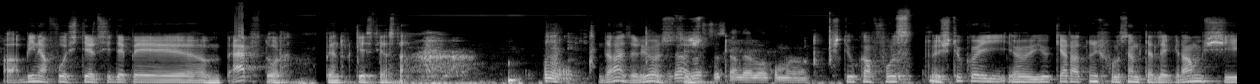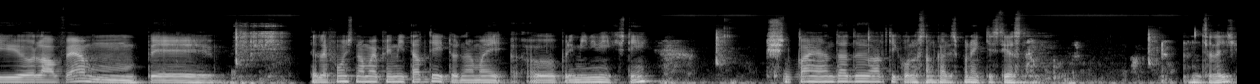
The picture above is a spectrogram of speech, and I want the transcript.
a, bine a fost șters și de pe um, App Store pentru chestia asta. Mhm. Da, serios. Da, Deci nu știu scandalul acum. știu că a fost, știu că eu eu chiar atunci foloseam Telegram și îl aveam pe telefon și n-am mai primit update-uri, n-am mai uh, primit nimic, știi? Și după aia am dat de articolul ăsta în care spunea chestia asta. Înțelegi?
